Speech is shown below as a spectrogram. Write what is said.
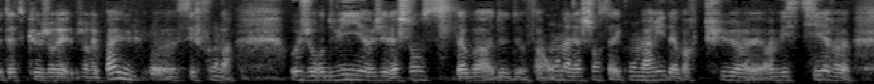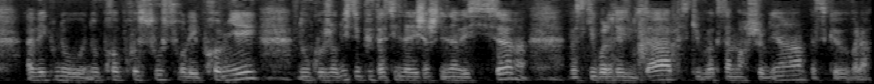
peut-être que j'aurais j'aurais pas eu ces fonds-là. Aujourd'hui, j'ai la chance d'avoir, de, enfin, on a la chance avec mon mari d'avoir pu investir avec nos, nos propres sous sur les premiers. Donc aujourd'hui, c'est plus facile d'aller chercher des investisseurs parce qu'ils voient le résultat, parce qu'ils voient que ça marche bien, parce que voilà.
